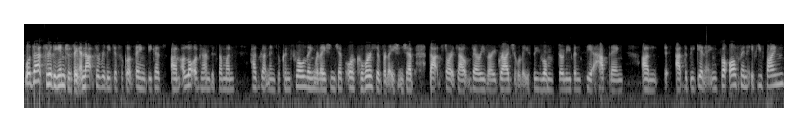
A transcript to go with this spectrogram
Well, that's really interesting, and that's a really difficult thing because um, a lot of times if someone has gotten into a controlling relationship or coercive relationship, that starts out very, very gradually. So you almost don't even see it happening um, at the beginning. But often, if you find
